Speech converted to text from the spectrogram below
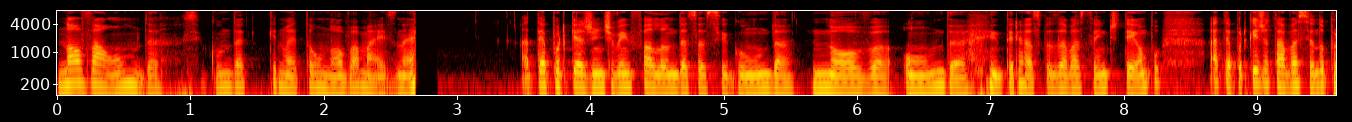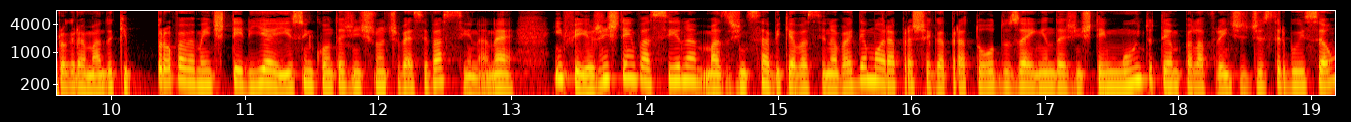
nova onda, segunda que não é tão nova mais, né? Até porque a gente vem falando dessa segunda nova onda, entre aspas, há bastante tempo, até porque já estava sendo programado que provavelmente teria isso enquanto a gente não tivesse vacina, né? Enfim, a gente tem vacina, mas a gente sabe que a vacina vai demorar para chegar para todos ainda, a gente tem muito tempo pela frente de distribuição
